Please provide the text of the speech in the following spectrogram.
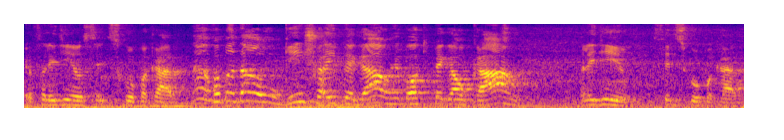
Eu falei, Dinho, você desculpa, cara. Não, vou mandar o guincho aí pegar, o reboque pegar o carro. Falei, Dinho, você desculpa, cara,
